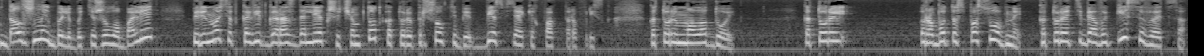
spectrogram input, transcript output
должны были бы тяжело болеть, переносят ковид гораздо легче, чем тот, который пришел к тебе без всяких факторов риска, который молодой, который работоспособный, который от тебя выписывается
